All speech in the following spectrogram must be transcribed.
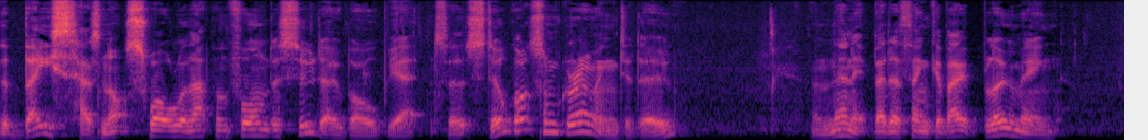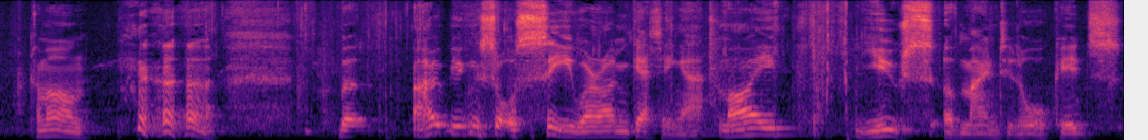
the base has not swollen up and formed a pseudobulb yet, so it's still got some growing to do and then it better think about blooming. Come on. but I hope you can sort of see where I'm getting at. My use of mounted orchids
